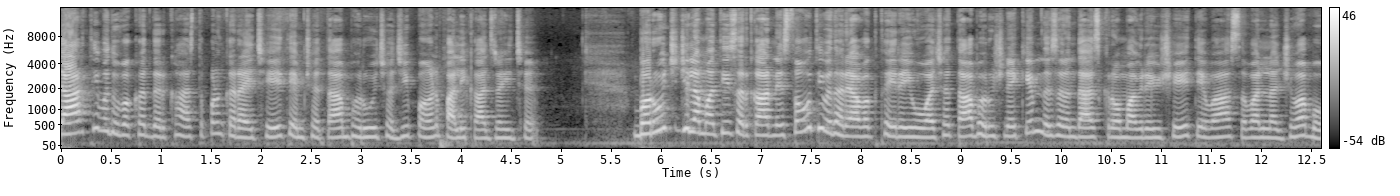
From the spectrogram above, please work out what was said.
ચારથી વધુ વખત દરખાસ્ત પણ કરાઈ છે. તેમ છતાં ભરૂચ હજી પણ પાલિકા જ રહી છે. ભરૂચ જિલ્લામાંથી સરકારને સૌથી વધારે આવક થઈ રહી હોવા છતાં ભરૂચને કેમ નજરઅંદાજ કરવામાં આવી રહ્યું છે તેવા સવાલના જવાબો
